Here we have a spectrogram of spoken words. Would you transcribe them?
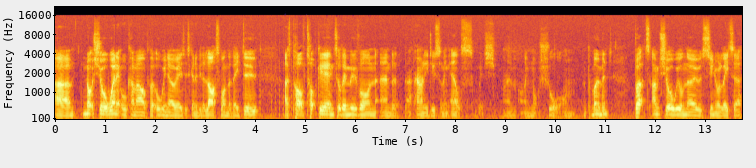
Um, not sure when it will come out, but all we know is it's going to be the last one that they do as part of Top Gear until they move on and uh, apparently do something else, which I'm, I'm not sure on at the moment. But I'm sure we'll know sooner or later,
